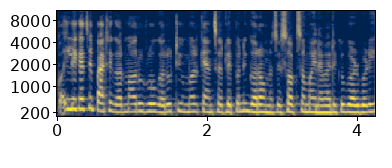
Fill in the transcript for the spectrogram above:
कहिलेका चाहिँ पाठेघरमा अरू रोगहरू ट्युमर क्यान्सरले पनि गराउन चाहिँ सक्छ महिनावारीको गडबडी।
